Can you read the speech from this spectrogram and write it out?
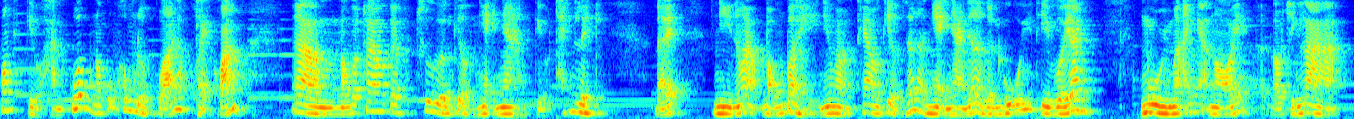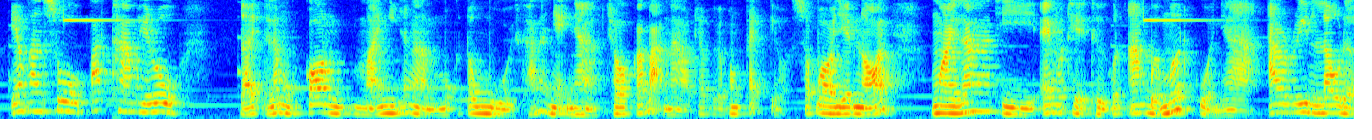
phong cách kiểu Hàn Quốc nó cũng không được quá là khỏe khoắn. À, nó có theo cái xu hướng kiểu nhẹ nhàng kiểu thanh lịch. Đấy nhìn nó là bóng bẩy nhưng mà theo kiểu rất là nhẹ nhàng rất là gần gũi. Thì với anh mùi mà anh đã nói đó chính là El Ganso Part Time Hero. Đấy đấy là một con mà anh nghĩ là một cái tông mùi khá là nhẹ nhàng cho các bạn nào theo cái phong cách kiểu soft boy như em nói. Ngoài ra thì em có thể thử con Amber Mud của nhà Irene Lauder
